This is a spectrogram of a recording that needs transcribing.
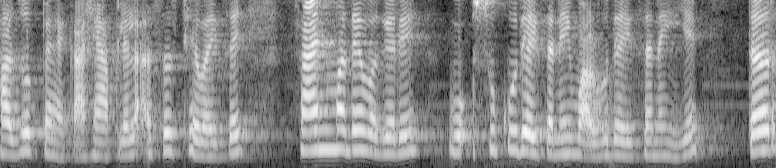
हा जो पॅक आहे आपल्याला असंच ठेवायचं आहे फॅनमध्ये वगैरे व- सुकू द्यायचं नाही वाळू द्यायचं नाही आहे तर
